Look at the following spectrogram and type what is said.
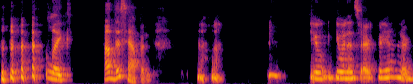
like, how'd this happen? Do you, do you want to start, Priya? Or?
